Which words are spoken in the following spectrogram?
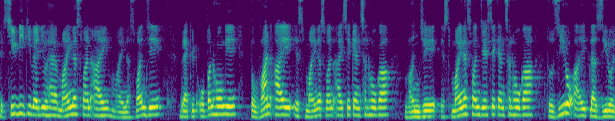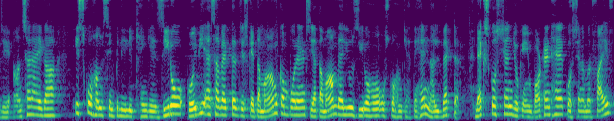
फिर सी डी की वैल्यू है minus one i minus one j bracket open होंगे तो वन आई इस माइनस वन आई से कैंसिल होगा, वन जे इस माइनस वन जे से कैंसिल होगा तो zero i plus zero j answer आएगा। इसको हम सिंपली लिखेंगे ज़ीरो। कोई भी ऐसा वेक्टर जिसके तमाम कंपोनेंट्स या तमाम वैल्यूज़ ज़ीरो हो उसको हम कहते हैं नल वेक्टर। नेक्स्ट क्वेश्चन जो कि इंपॉर्टेंट है question number five.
